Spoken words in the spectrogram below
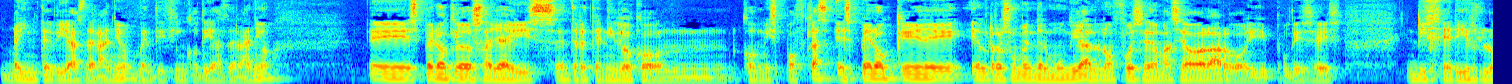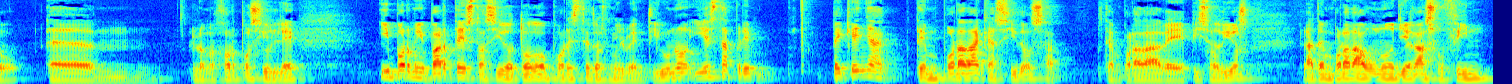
20 días del año, 25 días del año. Eh, espero que os hayáis entretenido con, con, mis podcasts. Espero que el resumen del Mundial no fuese demasiado largo y pudieseis digerirlo eh, lo mejor posible. Y por mi parte, esto ha sido todo por este 2021 y esta pequeña temporada que ha sido, esa temporada de episodios. La temporada 1 llega a su fin.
